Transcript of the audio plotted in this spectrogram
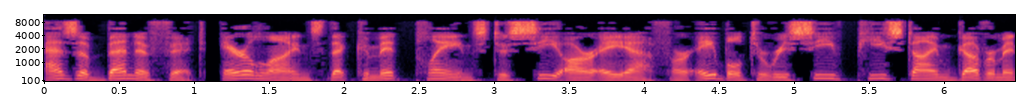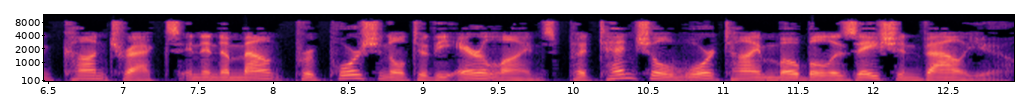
As a benefit, airlines that commit planes to CRAF are able to receive peacetime government contracts in an amount proportional to the airline's potential wartime mobilization value.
